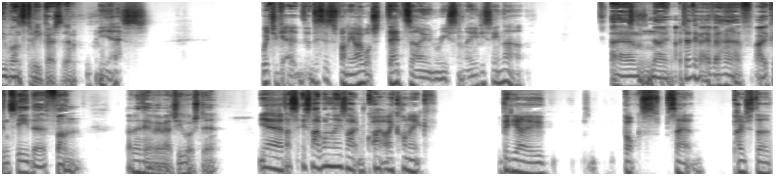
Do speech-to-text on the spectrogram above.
Who wants to be president? Yes. Which again, this is funny. I watched Dead Zone recently. Have you seen that? Um, no, I don't think I ever have. I can see the fun, but I don't think I've ever actually watched it. Yeah, that's it's like one of those like quite iconic video box set poster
